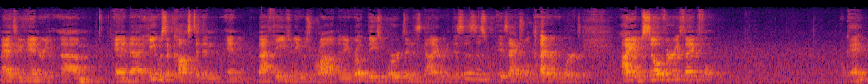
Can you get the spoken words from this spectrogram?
Matthew Henry, um, and uh, he was accosted and, and by thieves and he was robbed. And he wrote these words in his diary. This is his, his actual diary words. I am so very thankful. Okay?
